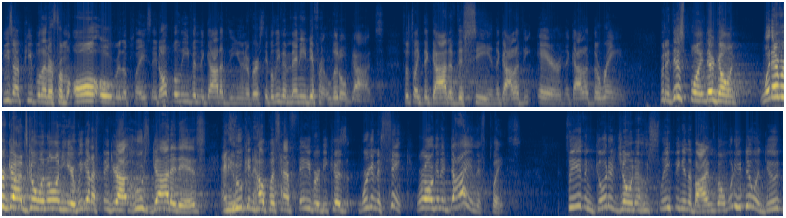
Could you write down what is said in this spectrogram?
these are people that are from all over the place. They don't believe in the God of the universe, they believe in many different little gods. So it's like the God of the sea and the God of the air and the God of the rain. But at this point, they're going, whatever God's going on here, we got to figure out whose God it is and who can help us have favor because we're going to sink. We're all going to die in this place. So you even go to Jonah, who's sleeping in the bottom, going, What are you doing, dude?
